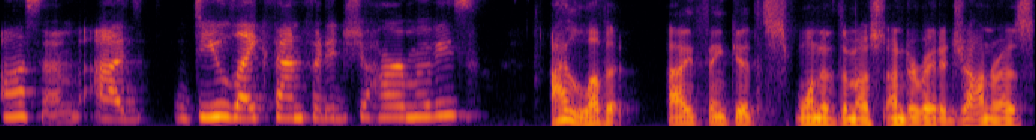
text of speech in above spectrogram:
Awesome. Uh, do you like found footage horror movies? I love it. I think it's one of the most underrated genres.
